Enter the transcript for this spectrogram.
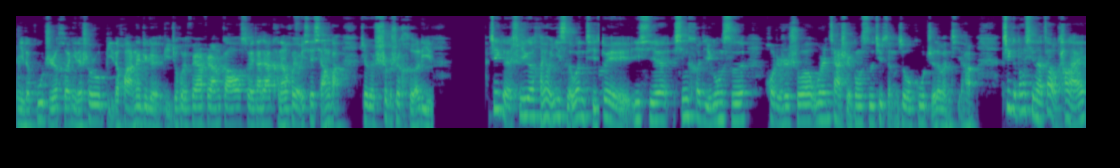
你的估值和你的收入比的话，那这个比就会非常非常高。所以大家可能会有一些想法，这个是不是合理？这个是一个很有意思的问题，对一些新科技公司或者是说无人驾驶公司去怎么做估值的问题哈。这个东西呢，在我看来，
